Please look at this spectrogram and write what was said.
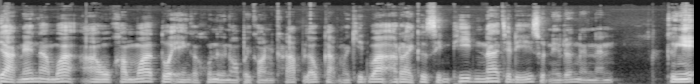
อยากแนะนำว่าเอาคำว่าตัวเองกับคนอื่นออกไปก่อนครับ แล้วกลับมาคิดว่าอะไรคือสิ่งที่น่าจะดีที่สุดในเรื่องนั้นๆ คืองี้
